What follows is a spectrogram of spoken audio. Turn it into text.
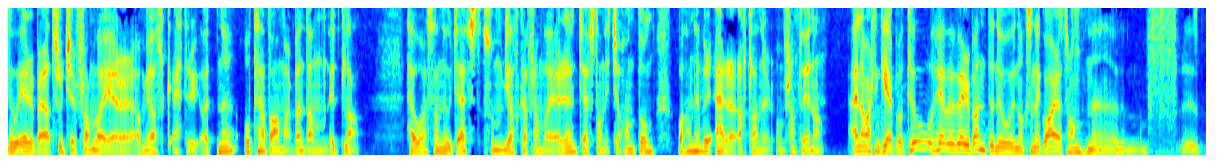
Nu er det bare trutjer framlagerer av mjölk etter i øtne, og ta damar bandanen ytla. Hauas han nu Jeffst som mjölkaframlagere, Jeffst han ikkje håndom, og han hever ærar atlaner om framtøyna. Einar Martin Kjærbo, to hever veri bønte nu i nok sånne gvarer etter hånden.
